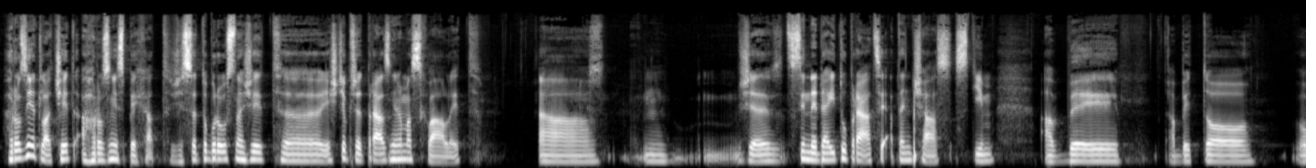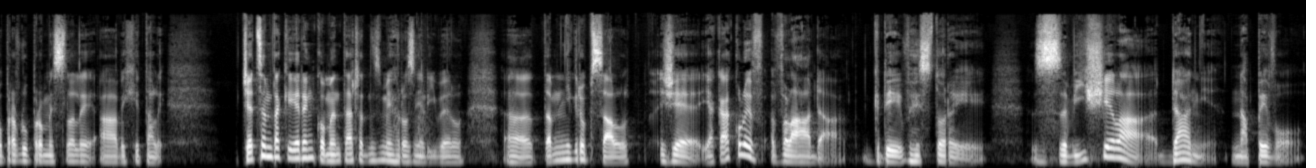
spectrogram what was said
hrozně tlačit a hrozně spěchat. Že se to budou snažit eh, ještě před prázdninama schválit a mm, že si nedají tu práci a ten čas s tím, aby, aby to opravdu promysleli a vychytali. Četl jsem taky jeden komentář a ten se mi hrozně líbil. Eh, tam někdo psal, že jakákoliv vláda, kdy v historii zvýšila daň na pivo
